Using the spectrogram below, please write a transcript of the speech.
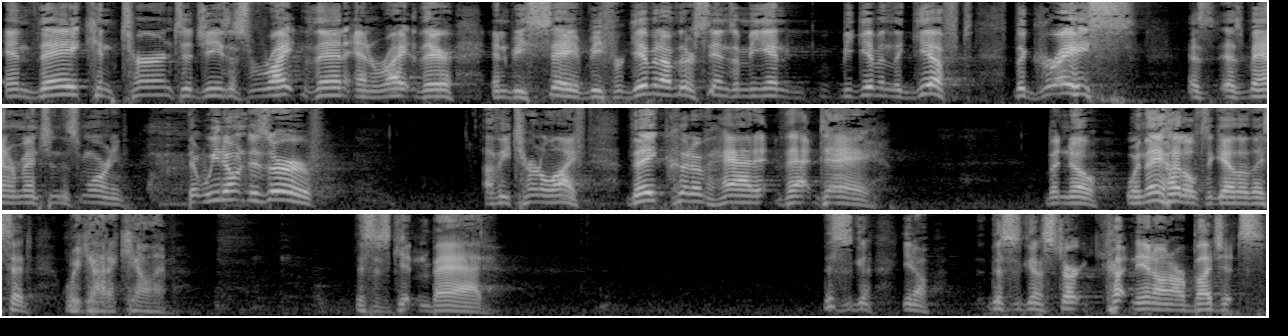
and they can turn to Jesus right then and right there and be saved, be forgiven of their sins, and begin, be given the gift, the grace, as, as Banner mentioned this morning, that we don't deserve of eternal life. They could have had it that day. But no, when they huddled together, they said, We got to kill him. This is getting bad. This is going to, you know, this is going to start cutting in on our budgets.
